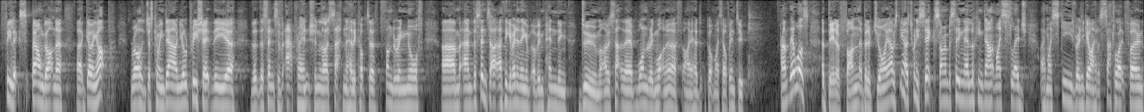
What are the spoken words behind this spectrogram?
Felix Baumgartner uh, going up rather than just coming down, you'll appreciate the, uh, the, the, sense of apprehension as I sat in the helicopter thundering north. Um, and the sense, I think, of anything of, of impending doom. I was sat there wondering what on earth I had got myself into. Um, there was a bit of fun, a bit of joy. I was, you know, 26. I remember sitting there looking down at my sledge. I had my skis ready to go. I had a satellite phone,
